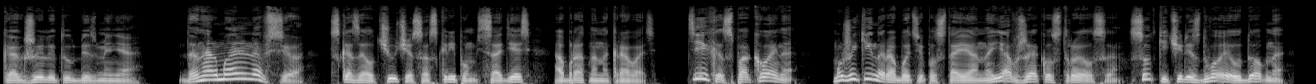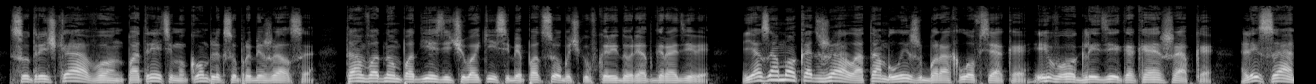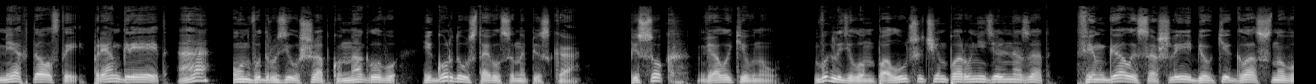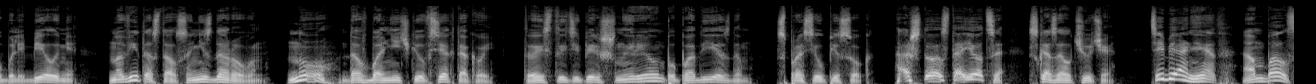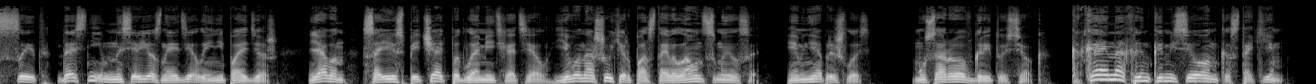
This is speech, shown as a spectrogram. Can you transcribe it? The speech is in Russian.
«Как жили тут без меня?» «Да нормально все», — сказал Чуча со скрипом, садясь обратно на кровать. «Тихо, спокойно. Мужики на работе постоянно, я в ЖЭК устроился. Сутки через двое удобно. С утречка, вон, по третьему комплексу пробежался. Там в одном подъезде чуваки себе подсобочку в коридоре отгородили. Я замок отжал, а там лыж, барахло всякое. И во, гляди, какая шапка. Лиса, мех толстый, прям греет, а?» Он выдрузил шапку на голову и гордо уставился на песка. Песок вяло кивнул. Выглядел он получше, чем пару недель назад. Фингалы сошли, и белки глаз снова были белыми, но вид остался нездоровым. «Ну, да в больничке у всех такой». «То есть ты теперь шнырем по подъездам?» — спросил Песок. «А что остается?» — сказал Чуча. «Тебя нет, амбал сыт, да с ним на серьезное дело и не пойдешь. Я вон союз печать подломить хотел, его на шухер поставил, а он смылся. И мне пришлось. Мусоров, говорит, усек. Какая нахрен комиссионка с таким?»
